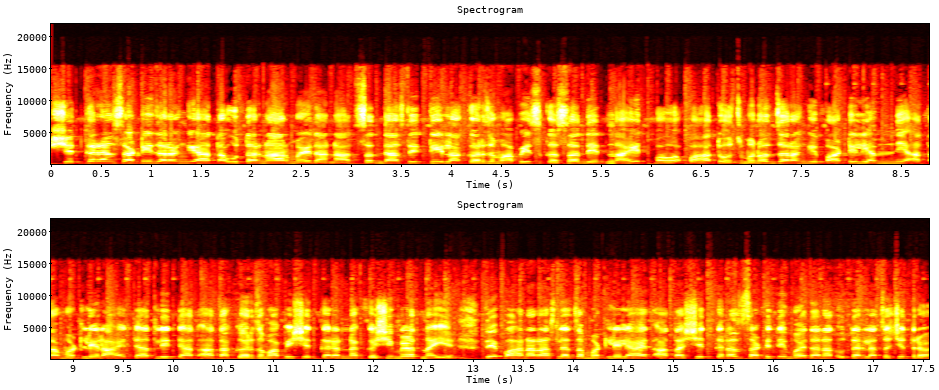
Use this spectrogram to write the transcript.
शेतकऱ्यांसाठी जरांगी आता उतरणार मैदानात. सध्या स्थितीला कर्जमाफीच कसं देत नाहीत प- पाहतोच. मनोज जरांगी पाटील यांनी आता म्हटलेलं आहे त्यातली त्यात आता कर्जमाफी शेतकऱ्यांना कशी मिळत नाहीये ते पाहणार असल्याचं म्हटलेले आहेत. आता शेतकऱ्यांसाठी ते मैदानात उतरल्याचं चित्र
